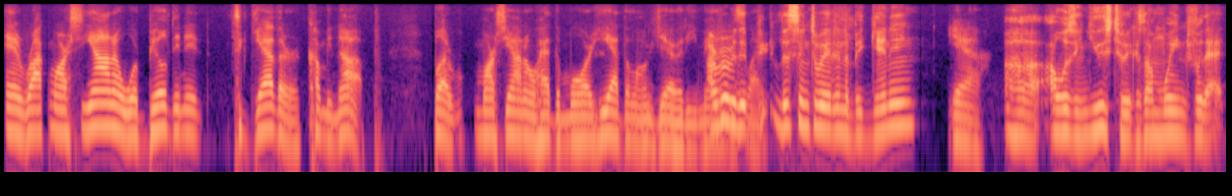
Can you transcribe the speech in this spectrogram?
and rock marciano were building it together coming up but marciano had the more he had the longevity man I remember the, like- listening to it in the beginning. yeah Uh, I wasn't used to it because I'm waiting for that.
